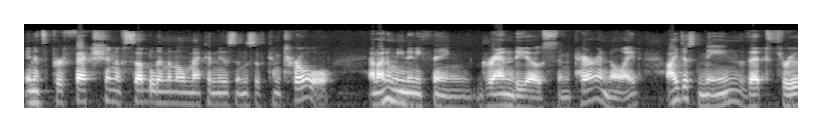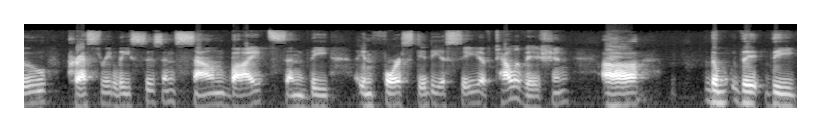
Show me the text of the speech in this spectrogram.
in its perfection of subliminal mechanisms of control. And I don't mean anything grandiose and paranoid. I just mean that through press releases and sound bites and the enforced idiocy of television, uh, the, the, the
